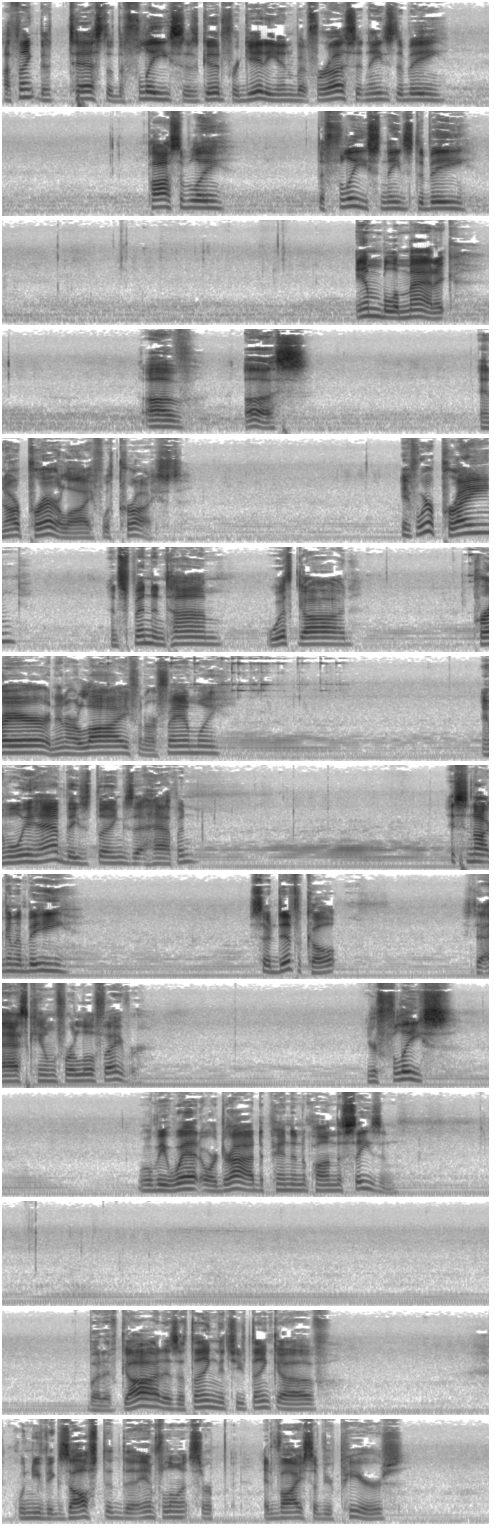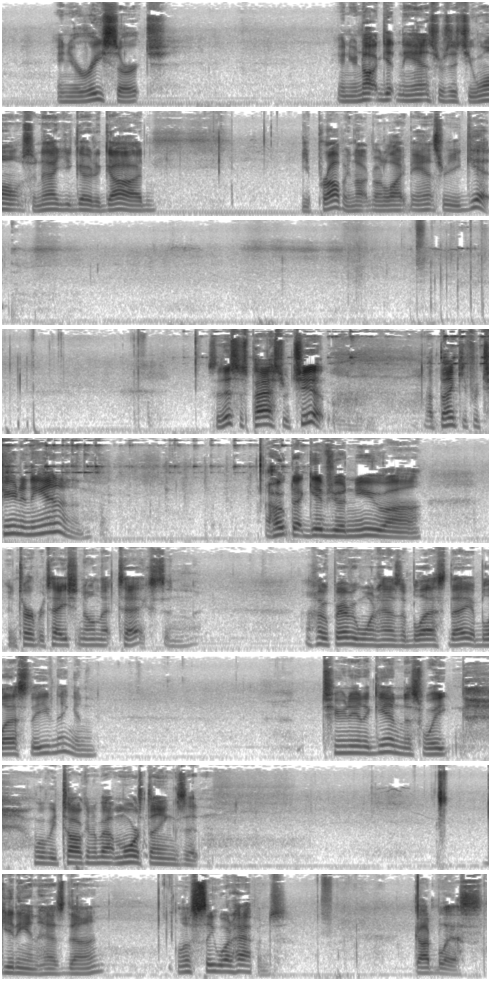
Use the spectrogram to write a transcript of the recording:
I think the test of the fleece is good for Gideon, but for us it needs to be possibly the fleece needs to be emblematic of us and our prayer life with Christ. If we're praying and spending time with God, prayer and in our life and our family. And when we have these things that happen, it's not going to be so difficult to ask Him for a little favor. Your fleece will be wet or dry depending upon the season. But if God is a thing that you think of when you've exhausted the influence or advice of your peers and your research, and you're not getting the answers that you want, so now you go to God, you're probably not going to like the answer you get. So, this is Pastor Chip. I thank you for tuning in. I hope that gives you a new uh, interpretation on that text. And I hope everyone has a blessed day, a blessed evening, and tune in again this week. We'll be talking about more things that Gideon has done. Let's see what happens. God bless.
